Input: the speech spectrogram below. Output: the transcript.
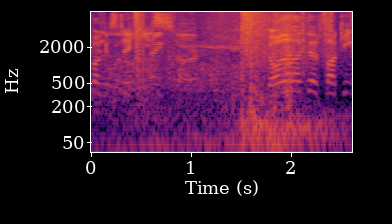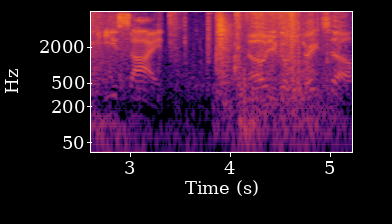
Fucking stickies. Go to like the fucking east side. No, you go straight south.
